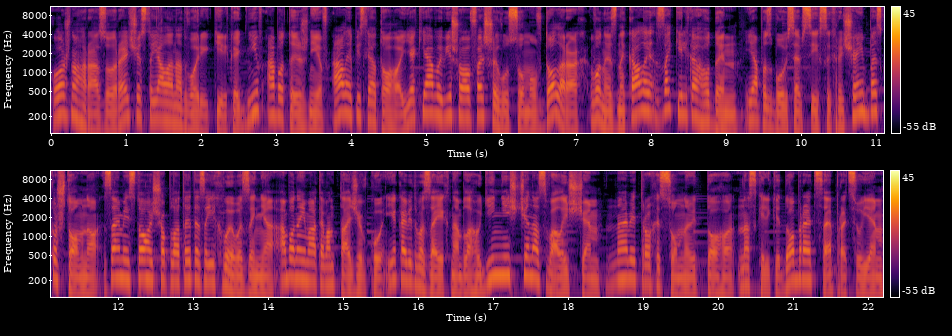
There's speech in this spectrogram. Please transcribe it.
Кожного разу речі стояли на дворі кілька днів або тижнів, але після того, як я вивішував фальшиву суму в доларах, вони зникали за кілька годин. Я позбувся всіх цих речей безкоштовно, замість того, щоб платити за їх вивезення або наймати вантажівку, яка відвезе їх на благодійність чи на звалище. Навіть трохи сумно від того, наскільки добре це працює.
